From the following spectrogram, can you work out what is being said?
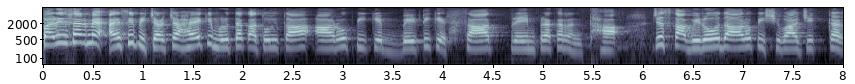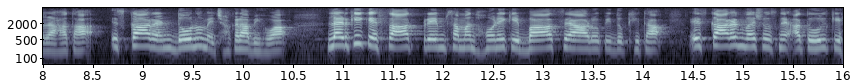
परिसर में ऐसी भी चर्चा है कि मृतक अतुल का आरोपी के बेटी के साथ प्रेम प्रकरण था। जिसका विरोध आरोपी शिवाजी कर रहा था। इस कारण दोनों में झगड़ा भी हुआ। लड़की के साथ प्रेम संबंध होने के बाद से आरोपी दुखी था। इस कारणवश उसने अतुल की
